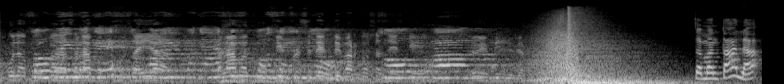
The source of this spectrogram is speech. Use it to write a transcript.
Nakula po para po sa iya. may mag-aasik Salamat po po inyo. Presidente Marcos at kay Louis Villar. Samantala,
